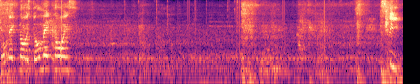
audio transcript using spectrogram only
Don't make noise. Don't make noise. Sleep.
